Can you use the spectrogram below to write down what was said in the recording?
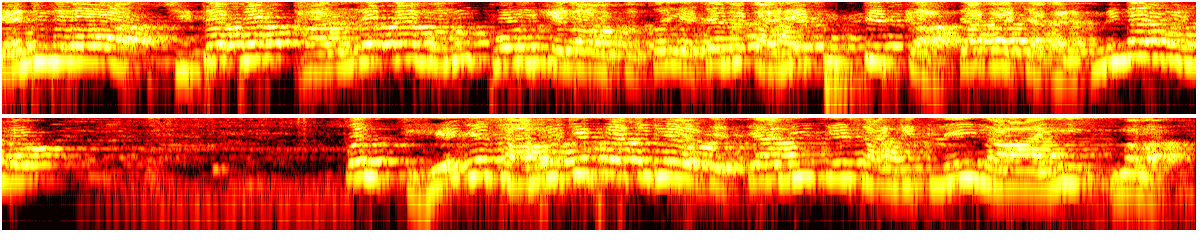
त्यांनी मला सीताफळ खाल्लं का म्हणून फोन केला होता. तर याच्यानं कार्य तुटतेत का? त्या त्यागाच्या कार्यात मी नाही म्हणलो. पण हे जे सामोरचे प्रक्रिया होते त्यांनी ते सांगितली नाही मला.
